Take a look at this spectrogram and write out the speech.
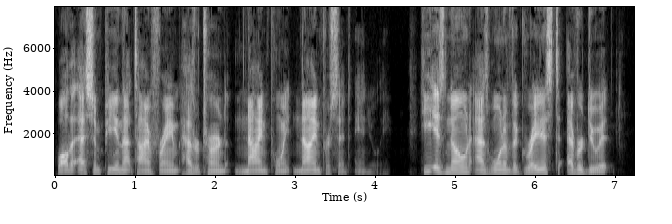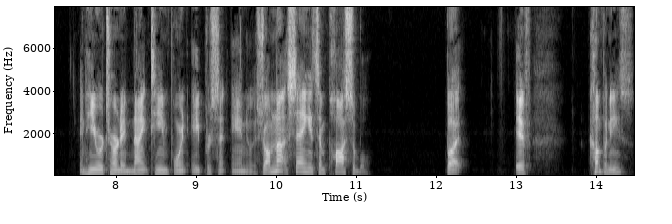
while the S&P in that time frame has returned 9.9% annually. He is known as one of the greatest to ever do it, and he returned a 19.8% annually. So I'm not saying it's impossible, but if companies,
